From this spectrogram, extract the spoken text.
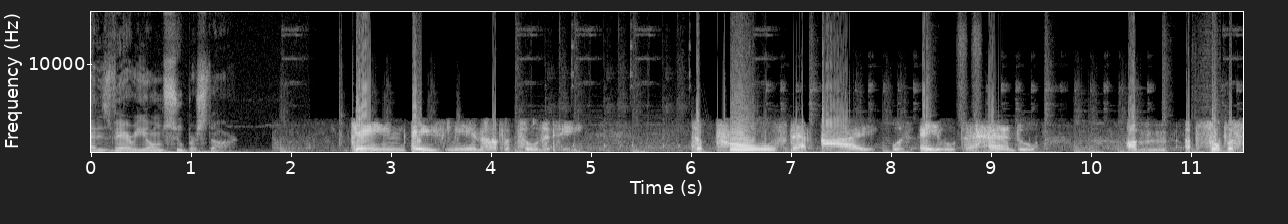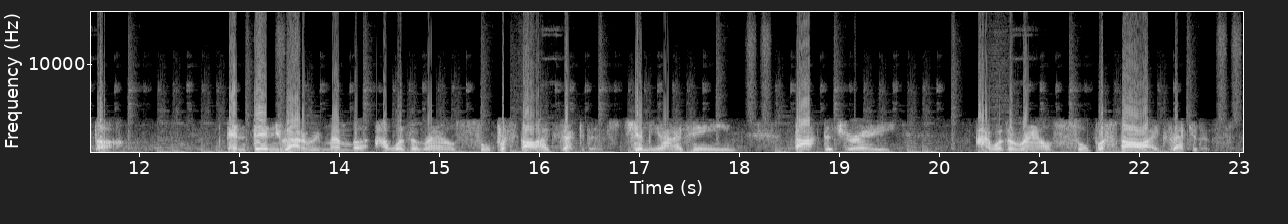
had his very own superstar. Game gave me an opportunity to prove that I was able to handle a, a superstar. And then you got to remember, I was around superstar executives Jimmy Iovine, Dr. Dre. I was around superstar executives.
